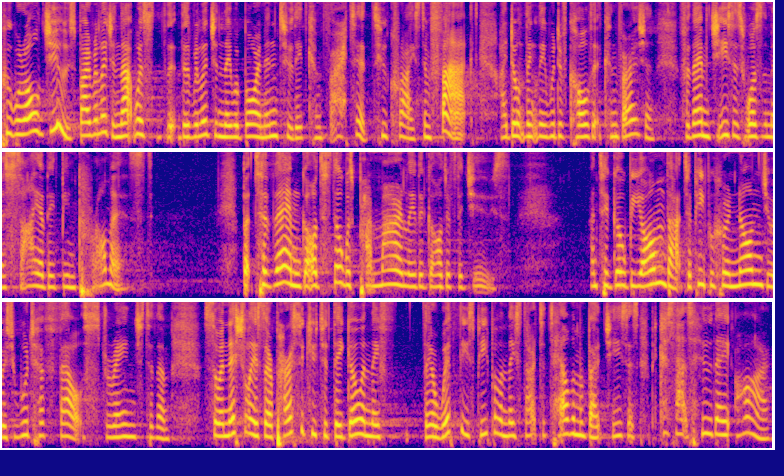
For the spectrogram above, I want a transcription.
who were all Jews by religion. That was the, the religion they were born into. They'd converted to Christ. In fact, I don't think they would have called it conversion. For them, Jesus was the Messiah they'd been promised. But to them, God still was primarily the God of the Jews. And to go beyond that to people who are non Jewish would have felt strange to them. So initially, as they're persecuted, they go and they, they're with these people and they start to tell them about Jesus because that's who they are.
